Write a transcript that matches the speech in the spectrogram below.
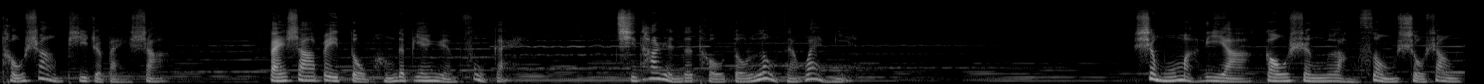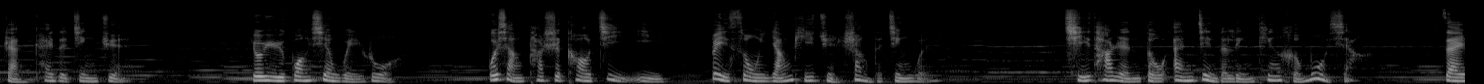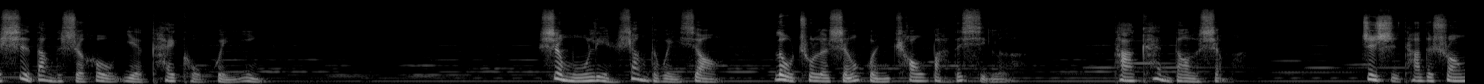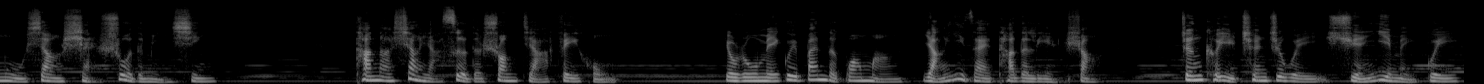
头上披着白纱，白纱被斗篷的边缘覆盖，其他人的头都露在外面。圣母玛利亚高声朗诵手上展开的经卷，由于光线微弱。我想他是靠记忆背诵羊皮卷上的经文，其他人都安静的聆听和默想，在适当的时候也开口回应。圣母脸上的微笑露出了神魂超拔的喜乐，他看到了什么，致使他的双目像闪烁的明星。他那象牙色的双颊绯红，有如玫瑰般的光芒洋溢在他的脸上，真可以称之为玄异玫瑰。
